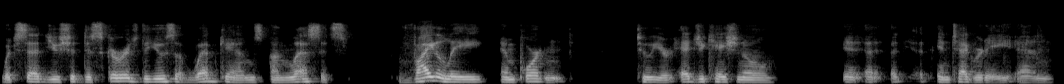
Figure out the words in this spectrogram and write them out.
which said you should discourage the use of webcams unless it's vitally important to your educational i- i- integrity and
